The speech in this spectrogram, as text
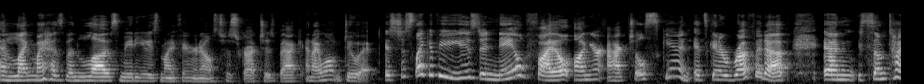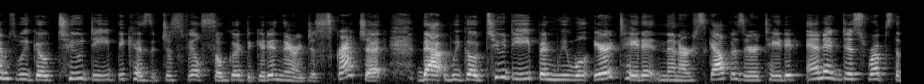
and like my husband loves me to use my fingernails to scratch his back and I won't do it. It's just like if you used a nail file on your actual skin, it's gonna rough it up. And sometimes we go too deep because it just feels so good to get in there and just scratch it that we go too deep and we will irritate it and then our scalp is irritated and it disrupts the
